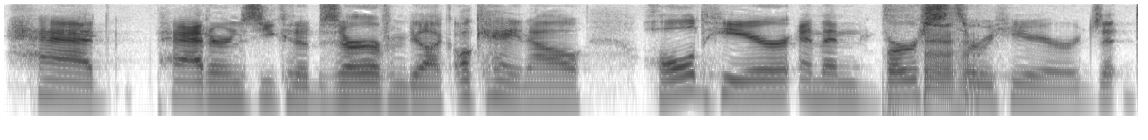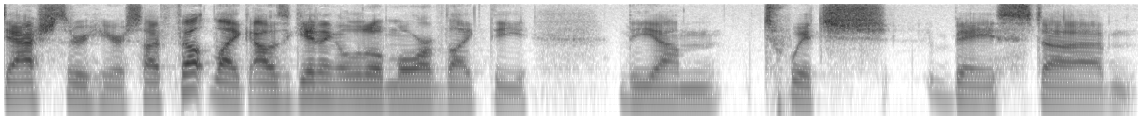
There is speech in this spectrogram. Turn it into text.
had patterns you could observe and be like, okay, now hold here and then burst through here, j- dash through here. So I felt like I was getting a little more of like the the um, Twitch based um,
